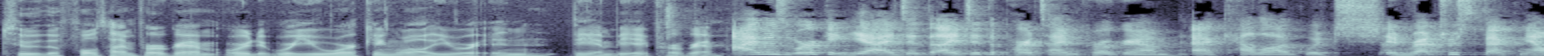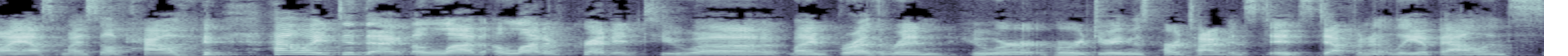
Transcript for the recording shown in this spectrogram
to the full time program, or did, were you working while you were in the MBA program? I was working. Yeah, I did. I did the part time program at Kellogg, which, in retrospect, now I ask myself how how I did that. A lot a lot of credit to uh, my brethren who are who are doing this part time. It's it's definitely a balance.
